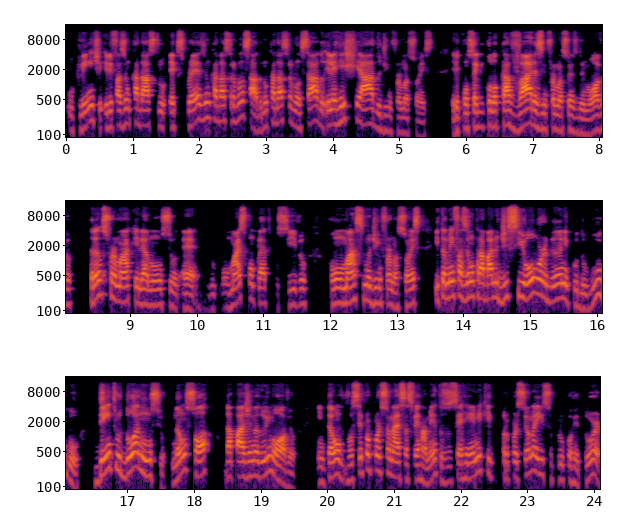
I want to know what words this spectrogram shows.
o cliente ele fazer um cadastro express e um cadastro avançado. No cadastro avançado, ele é recheado de informações. Ele consegue colocar várias informações do imóvel, transformar aquele anúncio é, o mais completo possível, com o máximo de informações e também fazer um trabalho de SEO orgânico do Google dentro do anúncio, não só da página do imóvel. Então, você proporcionar essas ferramentas, o CRM que proporciona isso para o corretor,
